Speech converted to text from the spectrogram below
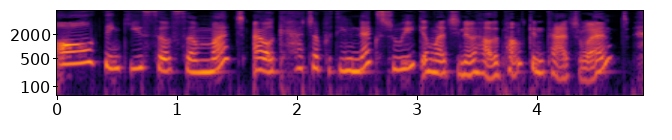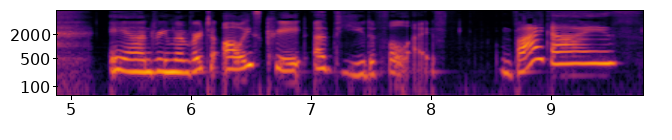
all. Thank you so, so much. I will catch up with you next week and let you know how the pumpkin patch went. And remember to always create a beautiful life. Bye, guys.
